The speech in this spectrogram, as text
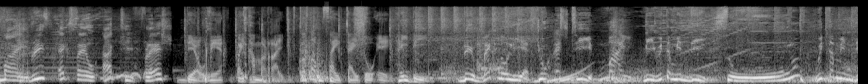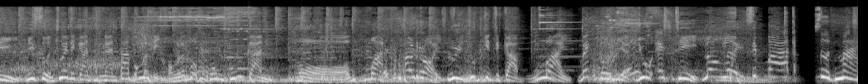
ใหม่ r i s Excel Active Fresh เดี๋ยวเนี้ยไปทำอะไรก็ต้องใส่ใจตัวเองให้ดี ดื่มแมกโนเลีย UHT ใหม่ มีวิตามินดีสูง วิตามินดี มีส่วนช่วยในการทำงานตามปกติของระบบภูมิคุ้มกัน หอมมันอร่อย ลุยทุกกิจกรรมใหม่แมกโนเลีย UHT ลองเลย 10 บาท สูตรใหม่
